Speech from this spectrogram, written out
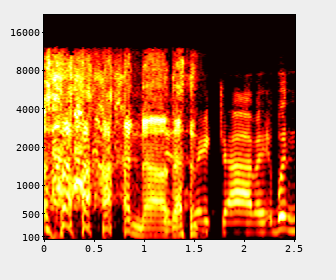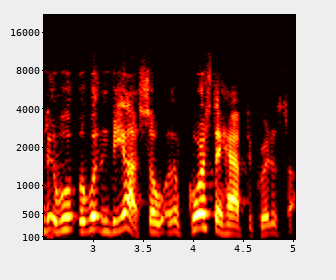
no, That's... a great job. It wouldn't, it wouldn't be us. So of course they have to criticize.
